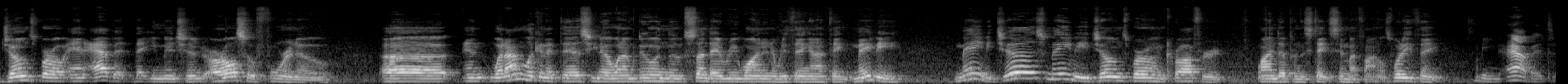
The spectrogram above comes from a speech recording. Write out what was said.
Jonesboro and Abbott that you mentioned are also four and zero. Uh, and when I'm looking at this, you know, when I'm doing the Sunday rewind and everything, and I think maybe, maybe just maybe Jonesboro and Crawford wind up in the state semifinals. What do you think? I mean, Abbott,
